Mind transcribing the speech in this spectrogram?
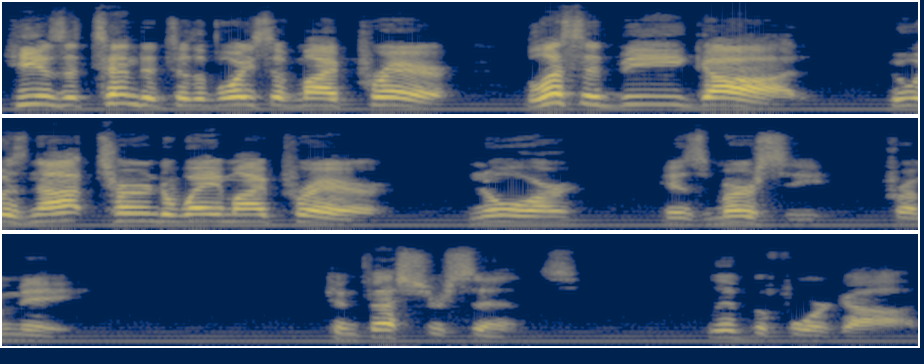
He has attended to the voice of my prayer. Blessed be God, who has not turned away my prayer, nor his mercy from me. Confess your sins. Live before God.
